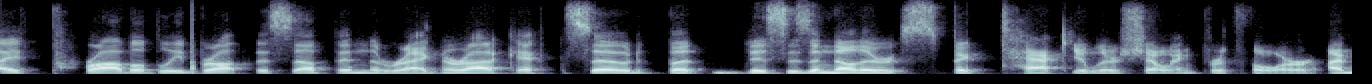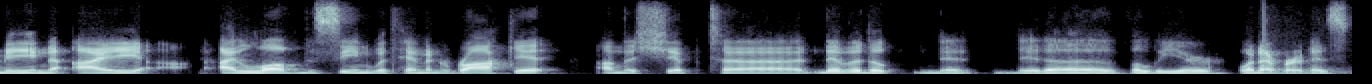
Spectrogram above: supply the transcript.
I probably brought this up in the Ragnarok episode, but this is another spectacular showing for Thor. I mean, I I love the scene with him and Rocket on the ship to Nidavellir, whatever it is.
